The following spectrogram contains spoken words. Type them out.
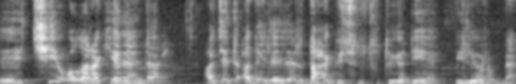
e, çiğ olarak yenenler adeleleri daha güçlü tutuyor diye biliyorum ben.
